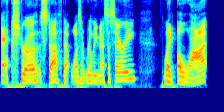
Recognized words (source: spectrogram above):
extra stuff that wasn't really necessary, like a lot,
